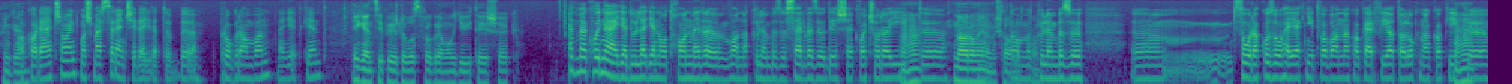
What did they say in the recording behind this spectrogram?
Igen. a karácsonyt. Most már szerencsére egyre több program van egyébként. Igen, cipős doboz programok, gyűjtések. Hát meg, hogy ne egyedül legyen otthon, mert vannak különböző szerveződések, vacsorai uh-huh. itt. Na, arra még nem is tudom, hallottam. Különböző szórakozó helyek nyitva vannak, akár fiataloknak, akik uh-huh.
